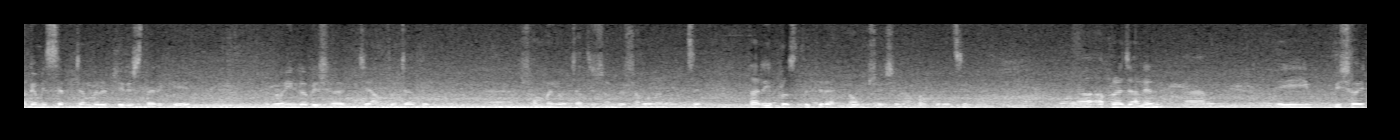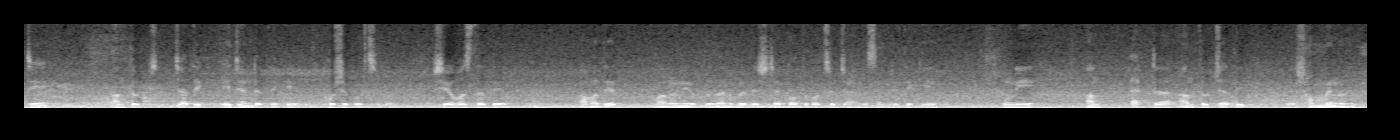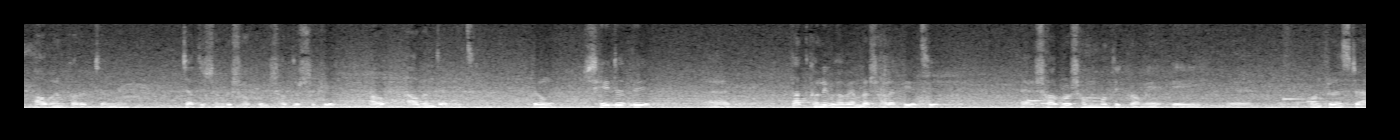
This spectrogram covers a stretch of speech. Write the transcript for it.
আগামী সেপ্টেম্বরের তিরিশ তারিখে রোহিঙ্গা বিষয়ক যে আন্তর্জাতিক সম্মেলন, জাতিসংঘের সম্মেলন হচ্ছে, তারই প্রস্তুতির একটা অংশ হিসেবে আমরা করেছি। আপনারা জানেন এই বিষয়টি আন্তর্জাতিক এজেন্ডা থেকে খসে পড়ছিল। সেই অবস্থাতে আমাদের মাননীয় প্রধান উপদেষ্টা গত বছর জেনারেল অ্যাসেম্বলিতে গিয়ে উনি একটা আন্তর্জাতিক সম্মেলন আহ্বান করার জন্য জাতিসংঘের সকল সদস্যকে আহ্বান জানিয়েছি। এবং সেইটাতে তাৎক্ষণিকভাবে আমরা সাড়া পেয়েছি। সর্বসম্মতিক্রমে এই কনফারেন্সটা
